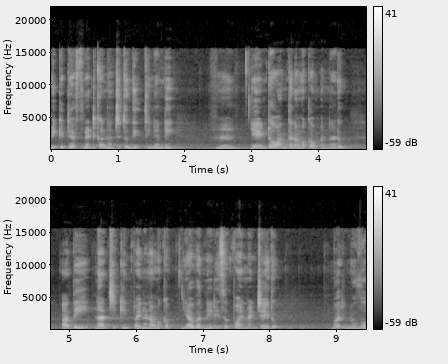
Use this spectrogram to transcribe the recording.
మీకు డెఫినెట్గా నచ్చుతుంది తినండి. ఏంటో అంత నమ్మకం అన్నాడు. అది నా చికెన్ పైన నమ్మకం ఎవరిని డిసప్పాయింట్మెంట్ చేయదు. మరి నువ్వు?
